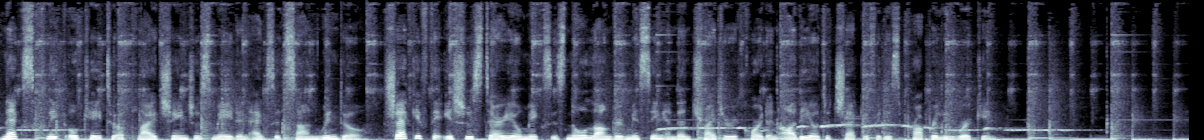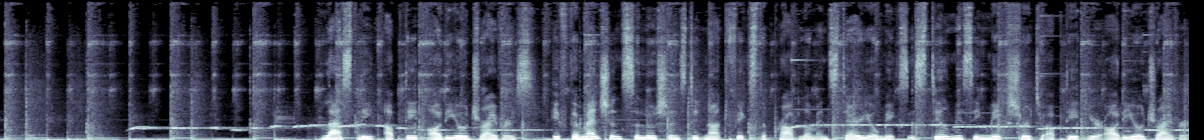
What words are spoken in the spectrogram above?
Next, click OK to apply changes made and exit sound window. Check if the issue stereo mix is no longer missing and then try to record an audio to check if it is properly working. Lastly, update audio drivers. If the mentioned solutions did not fix the problem and stereo mix is still missing make sure to update your audio driver.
